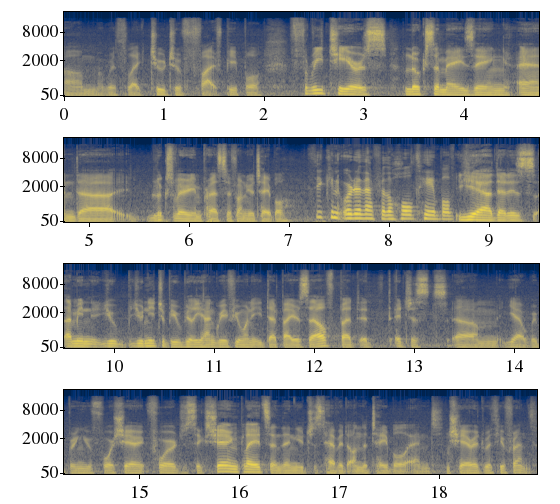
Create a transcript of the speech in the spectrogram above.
um, with like two to five people. Three tiers looks amazing and uh, looks very impressive on your table. So, you can order that for the whole table. Yeah, that is. I mean, you you need to be really hungry if you want to eat that by yourself. But it it just um, yeah, we bring you four sharing four to six sharing plates, and then you just have it on the table and share it with your friends.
